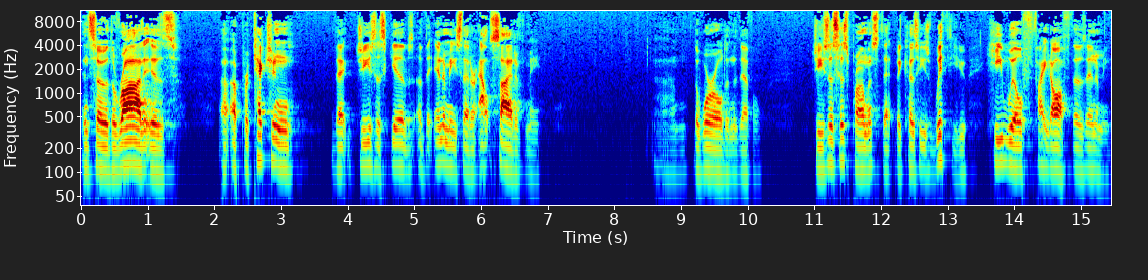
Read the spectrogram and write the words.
and so the rod is a, a protection that Jesus gives of the enemies that are outside of me um, the world and the devil. Jesus has promised that because he's with you, he will fight off those enemies.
